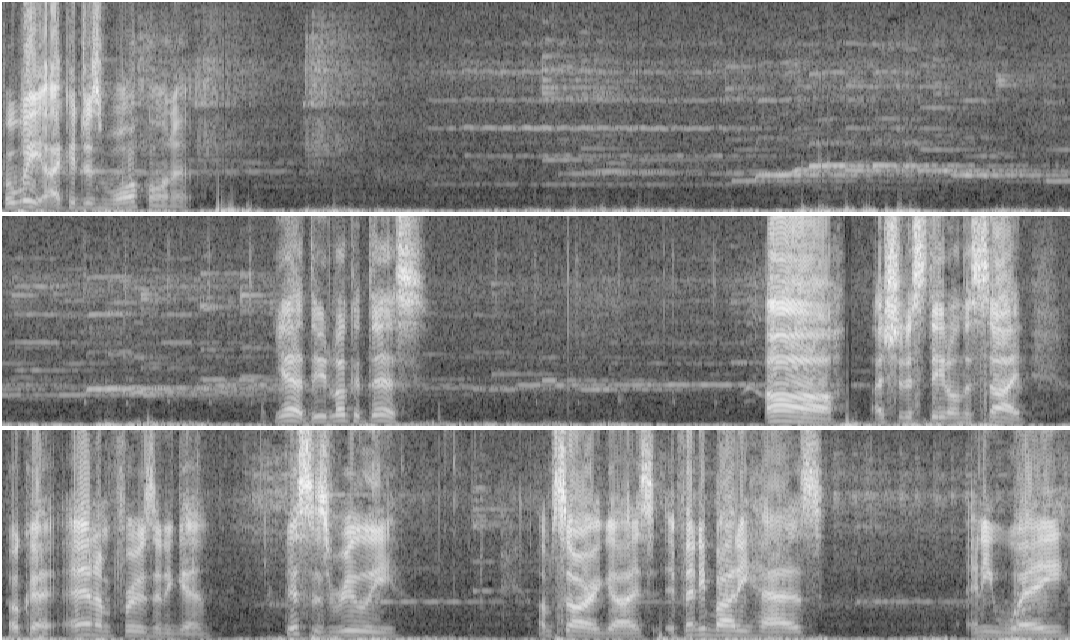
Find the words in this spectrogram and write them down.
But wait, I could just walk on it. Yeah, dude, look at this. Oh, I should have stayed on the side. Okay, and I'm frozen again. This is really... I'm sorry, guys. If anybody has any way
